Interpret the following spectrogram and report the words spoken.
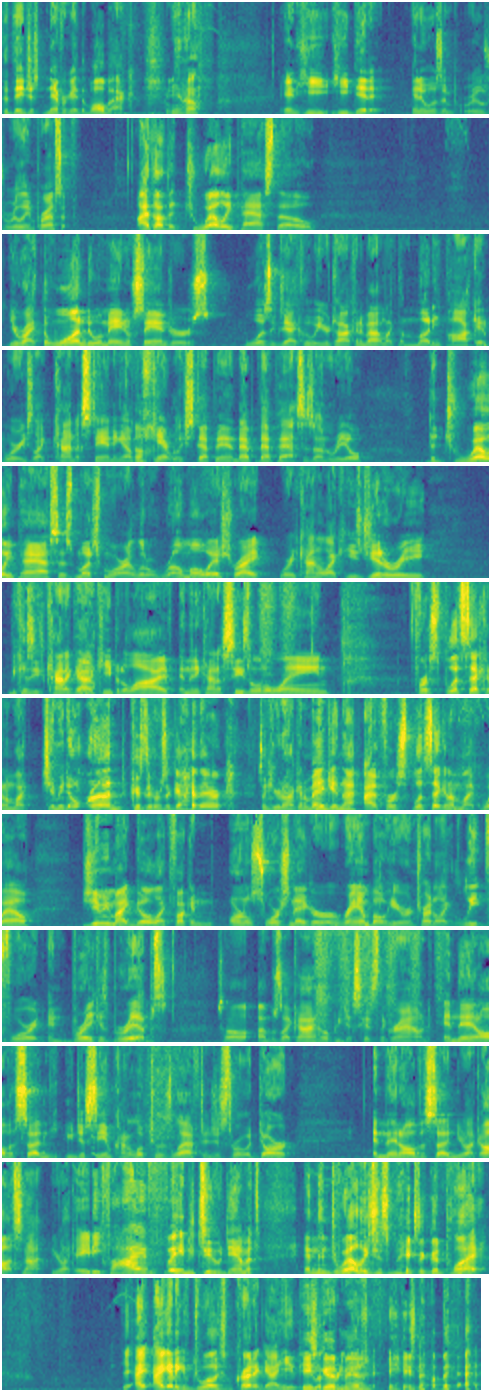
that they just never gave the ball back. You know, and he he did it, and it was imp- it was really impressive. I thought the Dwelley pass though. You're right. The one to Emmanuel Sanders was exactly what you're talking about, in like the muddy pocket where he's like kind of standing up. He can't really step in. That that pass is unreal. The Dwelley pass is much more a little Romo-ish, right? Where he kind of like he's jittery because he's kind of got to Yeah. keep it alive, and then he kind of sees a little lane. For a split second, I'm like, Jimmy, don't run, because there was a guy there. It's like you're not gonna make it. And mm-hmm. I, I, for a split second, I'm like, well, Jimmy might go like fucking Arnold Schwarzenegger or Rambo here and try to like leap for it and break his ribs. So I was like, I hope he just hits the ground. And then all of a sudden, you just see him kind of look to his left and just throw a dart. And then all of a sudden, you're like, oh, it's not. You're like 85, 82, damn it. And then Dwelley just makes a good play. I, I got to give Dwelley some credit, guy. He, he He's looked good, pretty He's not bad.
